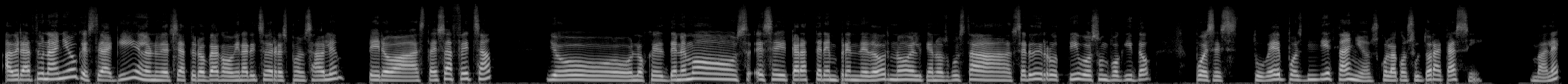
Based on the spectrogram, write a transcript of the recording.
A ver, hace un año que estoy aquí en la Universidad Europea, como bien ha dicho, de responsable, pero hasta esa fecha, yo, los que tenemos ese carácter emprendedor, ¿no? El que nos gusta ser disruptivos un poquito, pues estuve pues 10 años con la consultora casi, ¿vale?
